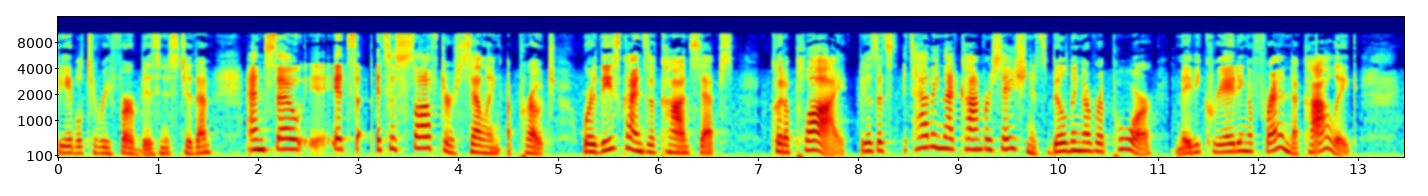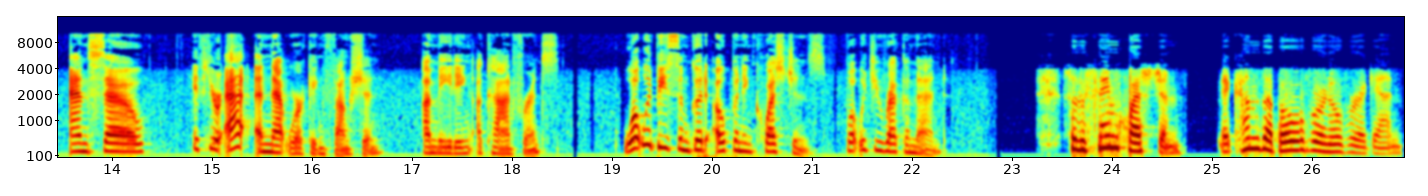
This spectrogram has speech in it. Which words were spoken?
be able to refer business to them, and so it's it's a softer selling approach where these kinds of concepts could apply because it's it's having that conversation, it's building a rapport, maybe creating a friend, a colleague. And so If you're at a networking function, a meeting, a conference, what would be some good opening questions? What would you recommend? So, the same question. It comes up over and over again,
